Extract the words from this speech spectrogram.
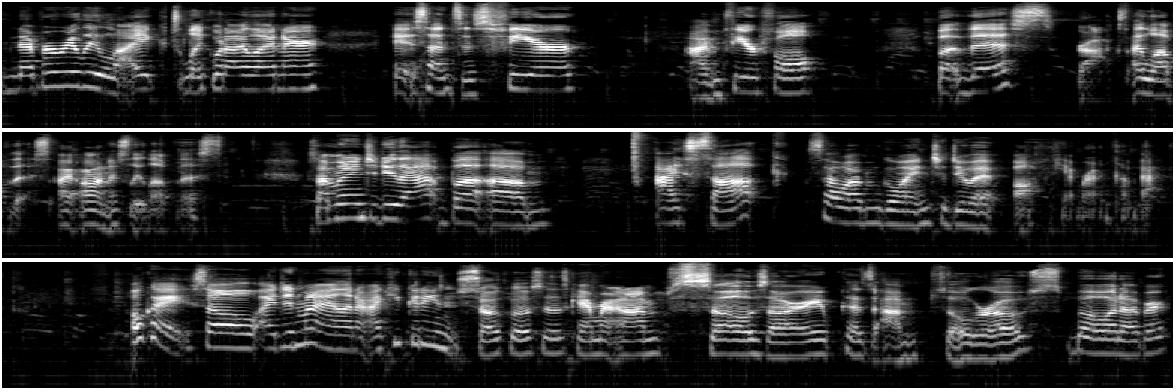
never really liked liquid eyeliner. It senses fear. I'm fearful. But this rocks. I love this. I honestly love this. So I'm going to do that, but um, I suck. So I'm going to do it off camera and come back. Okay, so I did my eyeliner. I keep getting so close to this camera and I'm so sorry because I'm so gross, but whatever.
